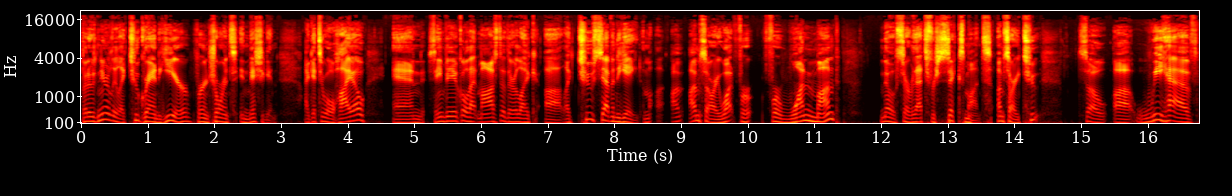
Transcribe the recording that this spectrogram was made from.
But it was nearly like two grand a year for insurance in Michigan. I get to Ohio and same vehicle, that Mazda, they're like uh, like two seventy eight. I'm, I'm, I'm sorry, what for for one month? No, sir, that's for six months. I'm sorry, two. So uh, we have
